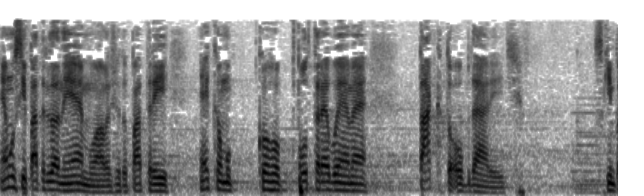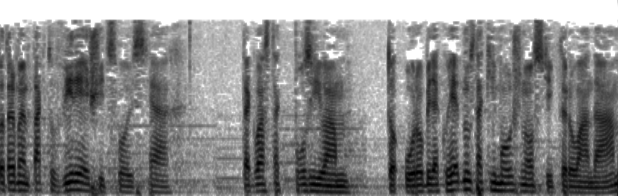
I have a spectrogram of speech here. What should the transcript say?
nemusí patriť len jemu, ale že to patrí niekomu, koho potrebujeme takto obdáriť. S kým potrebujeme takto vyriešiť svoj vzťah. Tak vás tak pozývam to urobiť ako jednu z takých možností, ktorú vám dám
